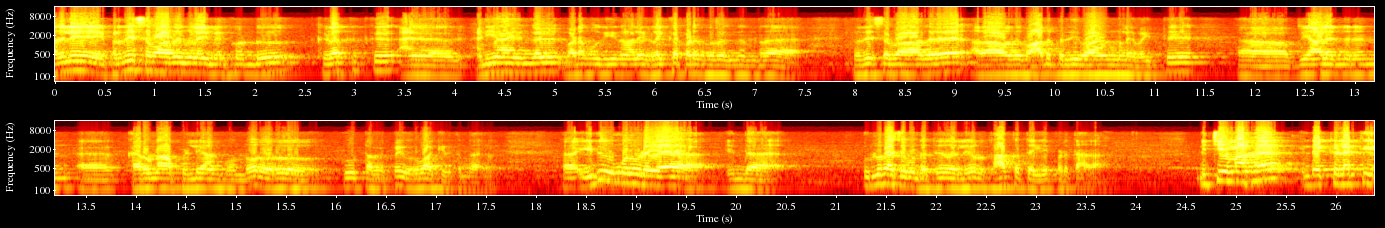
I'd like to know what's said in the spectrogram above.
அதிலே பிரதேசவாதங்களை மேற்கொண்டு கிழக்குக்கு அநியாயங்கள் வடபகுதியினாலே இழைக்கப்படுகிறது என்கின்ற பிரதேசவாத அதாவது வாத பிரதிவாதங்களை வைத்து வியாழேந்திரன் கருணா பிள்ளையான் போன்றோர் ஒரு கூட்டமைப்பை உருவாக்கியிருக்கின்றார்கள். இது உங்களுடைய இந்த உள்ளூராட்சி மன்ற தேர்தலில் ஒரு தாக்கத்தை ஏற்படுத்தாதா? நிச்சயமாக இந்த கிழக்கு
